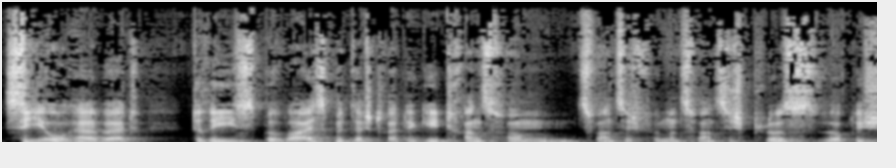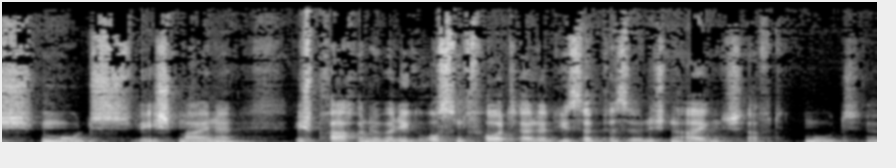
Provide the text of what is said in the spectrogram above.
CEO Herbert Dries beweist mit der Strategie Transform 2025 Plus wirklich Mut, wie ich meine. Wir sprachen über die großen Vorteile dieser persönlichen Eigenschaft. Mut. Ja.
